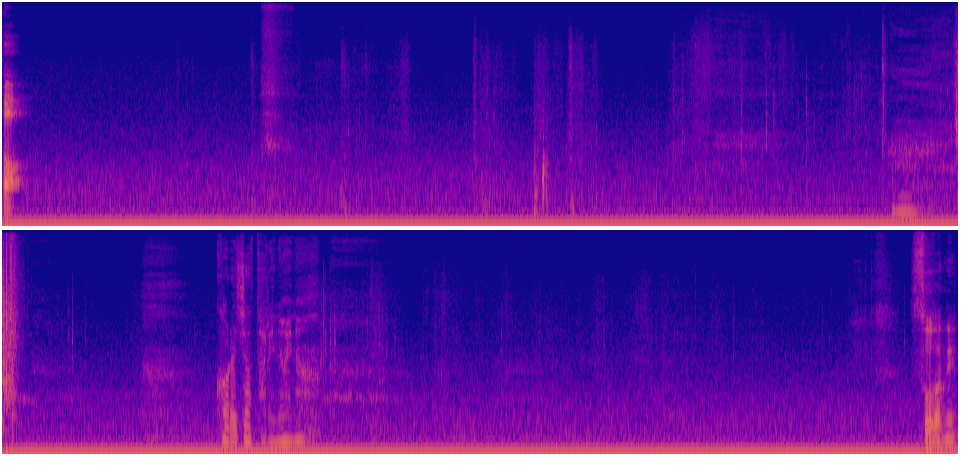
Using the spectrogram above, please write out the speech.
あこれじゃ足りないな。そうだね。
